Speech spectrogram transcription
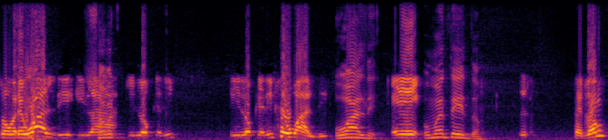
sobre Sí. Waldi y, la, Sobre- y, lo que di- y lo que dice Waldi, Waldi, Eh, un momentito. perdón.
